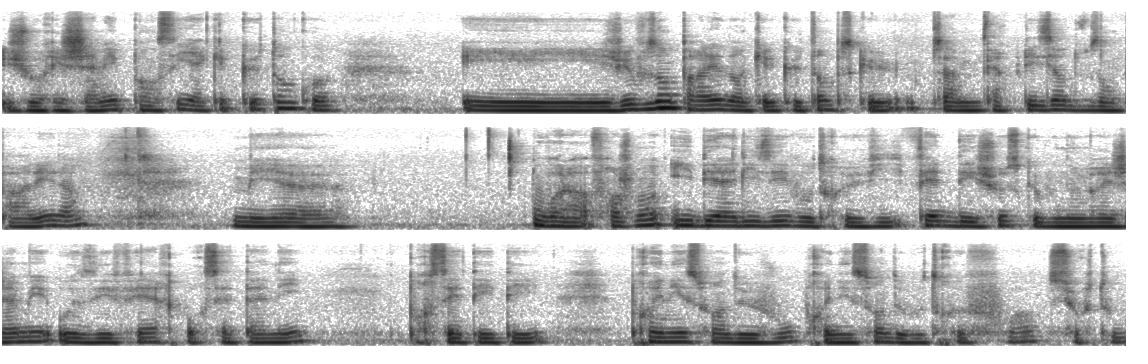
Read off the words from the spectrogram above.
j'aurais jamais pensé il y a quelques temps quoi. Et je vais vous en parler dans quelques temps parce que ça va me faire plaisir de vous en parler là. Mais euh, voilà franchement idéalisez votre vie. Faites des choses que vous n'aurez jamais osé faire pour cette année pour cet été. Prenez soin de vous prenez soin de votre foi surtout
